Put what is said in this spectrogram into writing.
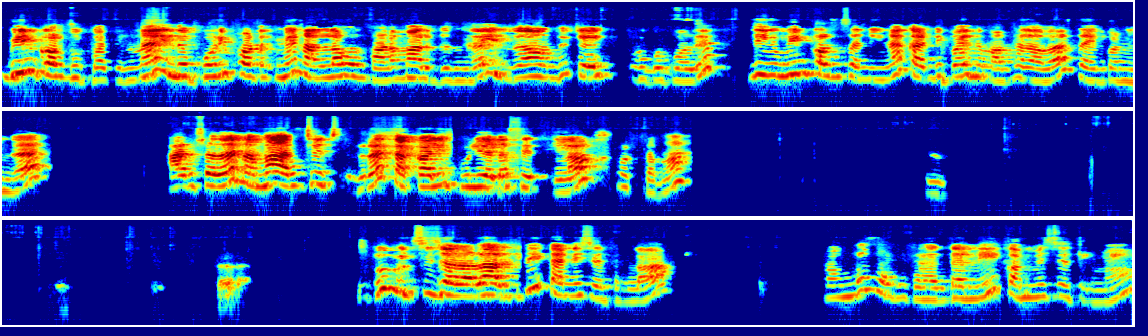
மீன் குழம்பு பாத்தீங்கன்னா இந்த பொடி போட்டதுமே நல்லா ஒரு மனமா இருக்குதுங்க. இதுதான் வந்து டேஸ்ட் கொடுக்க போகுது. நீங்க மீன் குழம்பு செஞ்சீங்கன்னா கண்டிப்பா இந்த மசாலாவை ட்ரை பண்ணுங்க. அடுத்ததா நம்ம அரைச்சு வச்சிருக்கிற தக்காளி புளி எல்லாம் சேர்த்துக்கலாம். மொத்தமா இப்போ மிக்சி ஜாரெல்லாம் அழுத்தி தண்ணி சேர்த்துக்கலாம். ரொம்ப சேர்க்கக்கூடாது. தண்ணி கம்மி சேர்த்துக்கணும்.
